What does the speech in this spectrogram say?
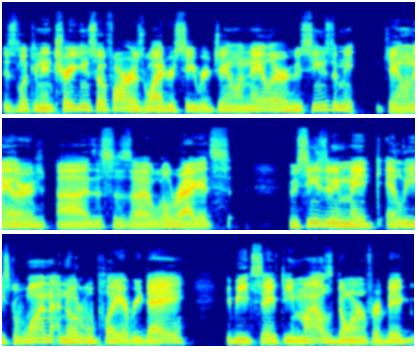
is looking intriguing so far is wide receiver Jalen Nailor, who seems to me Jalen Nailor. Uh, this is uh, Will Ragatz's, who seems to be make at least one notable play every day. He beat safety Myles Dorn for a big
